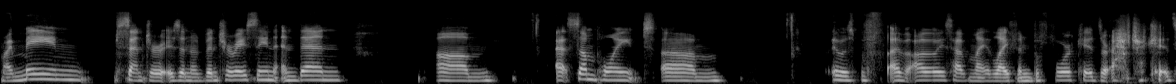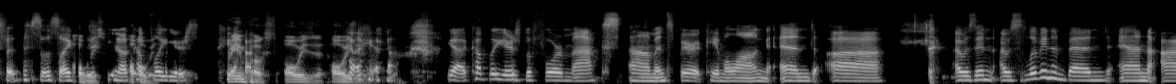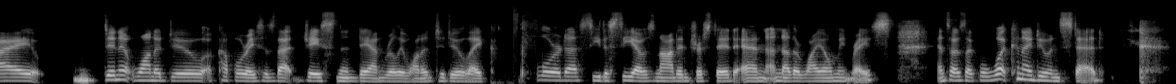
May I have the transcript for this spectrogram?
my main center is in adventure racing and then um at some point um it was bef- I've always have my life in before kids or after kids, but this was like always, you know a couple always. of years. Pre and post, always, always. Yeah, yeah. yeah, a couple of years before Max um, and Spirit came along, and uh, I was in I was living in Bend, and I didn't want to do a couple races that Jason and Dan really wanted to do, like Florida C to C. I was not interested, and another Wyoming race. And so I was like, well, what can I do instead?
